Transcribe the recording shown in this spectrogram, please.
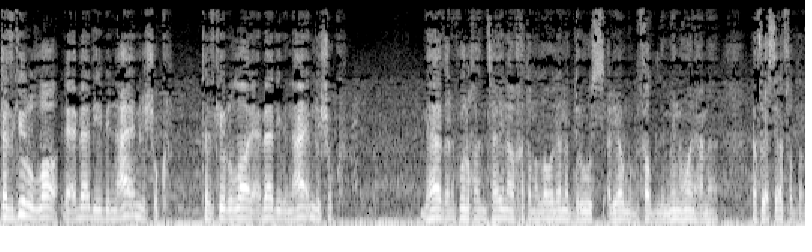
تذكير الله لعباده بالنعائم للشكر. تذكير الله لعباده بالنعائم للشكر. بهذا نكون قد انتهينا وختم الله لنا الدروس اليوم بفضل منه ونعمه. لو في أسئلة تفضل.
